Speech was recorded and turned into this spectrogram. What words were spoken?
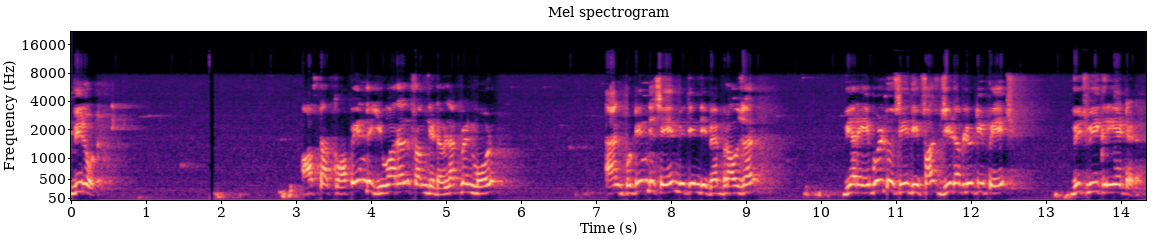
we wrote. After copying the URL from the development mode and putting the same within the web browser, we are able to see the first GWT page which we created.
